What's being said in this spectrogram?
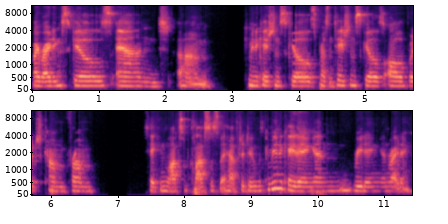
my writing skills and um, communication skills, presentation skills, all of which come from taking lots of classes that have to do with communicating and reading and writing.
